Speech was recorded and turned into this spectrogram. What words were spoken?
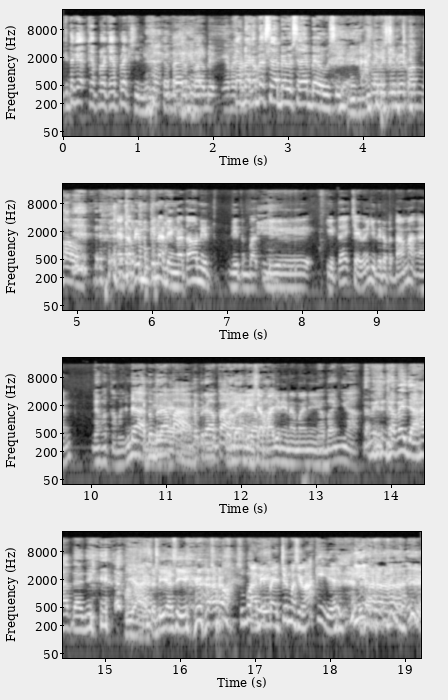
Kita kayak keplek-keplek sih Kita Keplek-keplek selebeu-selebeu sih Lebih-lebih kontol eh tapi mungkin ada yang nggak tahu nih di tempat di kita ceweknya juga dapet nama kan. Dapat namanya. Udah beberapa, Iya. beberapa. Coba ya. nih siapa aja nih namanya? Gak banyak. Tapi namanya jahat anjing. Iya, itu dia sih. Sumpah, sumpah Tadi nih, Pecun masih laki ya. Iya, iya.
